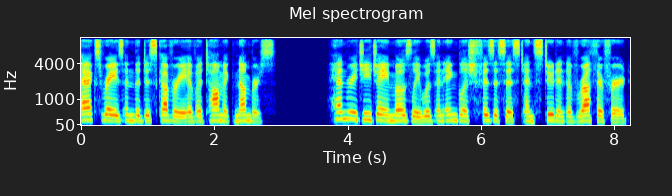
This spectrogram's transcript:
X-rays and the discovery of atomic numbers. Henry G. J. Moseley was an English physicist and student of Rutherford.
